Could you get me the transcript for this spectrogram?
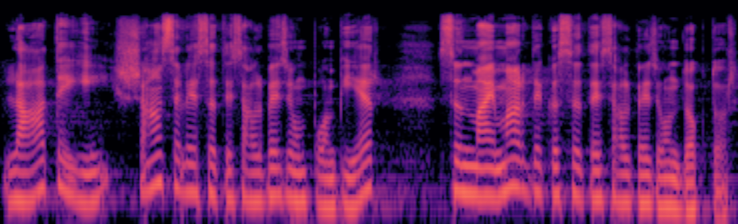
la ATI, șansele să te salveze un pompier sunt mai mari decât să te salveze un doctor.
